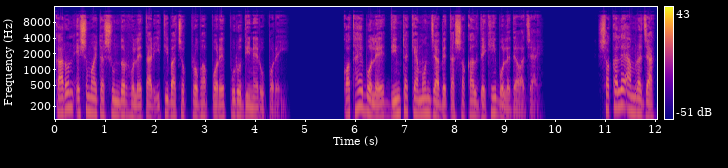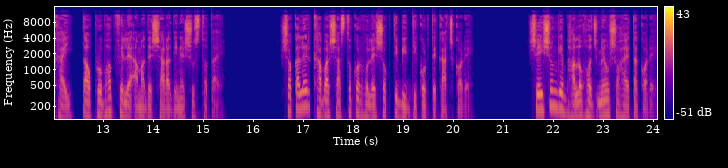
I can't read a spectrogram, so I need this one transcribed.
কারণ এ সময়টা সুন্দর হলে তার ইতিবাচক প্রভাব পড়ে পুরো দিনের উপরেই। কথায় বলে, দিনটা কেমন যাবে তা সকাল দেখেই বলে দেওয়া যায়। সকালে আমরা যা খাই, তাও প্রভাব ফেলে আমাদের সারাদিনের সুস্থতায়। সকালের খাবার স্বাস্থ্যকর হলে শক্তি বৃদ্ধি করতে কাজ করে। সেই সঙ্গে ভালো হজমেও সহায়তা করে।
